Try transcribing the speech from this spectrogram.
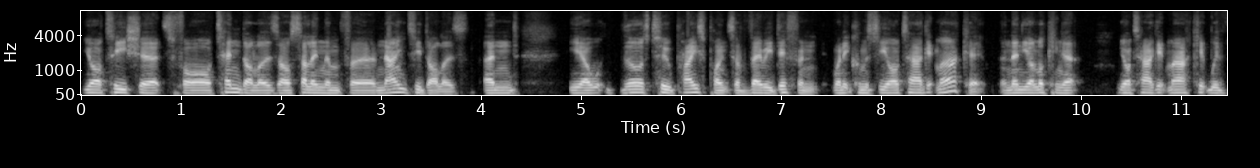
your t-shirts for ten dollars or selling them for ninety dollars? And you know, those two price points are very different when it comes to your target market. And then you're looking at your target market with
